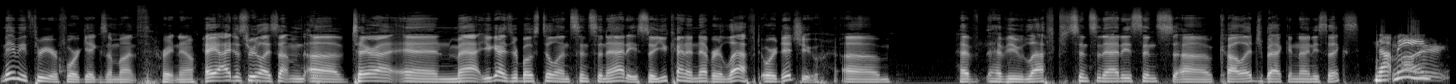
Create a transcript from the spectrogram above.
maybe three or four gigs a month right now. Hey, I just realized something. Uh, Tara and Matt, you guys are both still in Cincinnati, so you kind of never left, or did you? Um, have Have you left Cincinnati since uh, college back in '96? Not me. I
